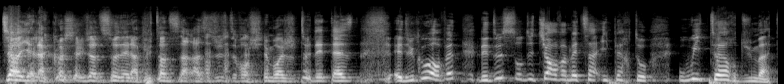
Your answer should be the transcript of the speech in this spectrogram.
tiens, il y a la cloche, elle vient de sonner, la putain de sa juste devant chez moi, je te déteste. Et du coup, en fait, les deux se sont dit Tiens, on va mettre ça hyper tôt. 8 heures du mat.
